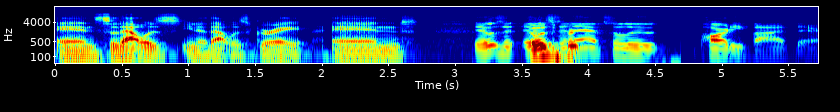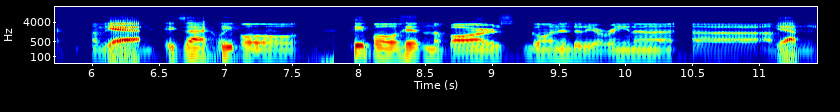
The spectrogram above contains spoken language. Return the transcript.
and so that was you know that was great, and it was it, it was, was an absolute party vibe there. I mean, yeah, exactly. People people hitting the bars, going into the arena. Uh, I yeah. Mean,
